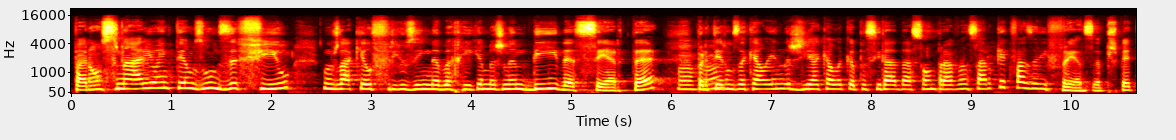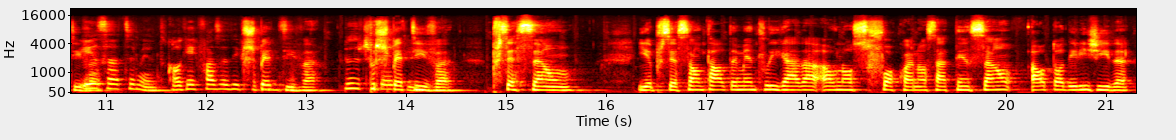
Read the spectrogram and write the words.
para um cenário em que temos um desafio que nos dá aquele friozinho na barriga, mas na medida certa, uhum. para termos aquela energia, aquela capacidade de ação para avançar. O que é que faz a diferença? Perspectiva. Exatamente. Qual é que faz a diferença? Perspectiva. Perspectiva. perspectiva percepção. E a percepção está altamente ligada ao nosso foco, à nossa atenção autodirigida.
